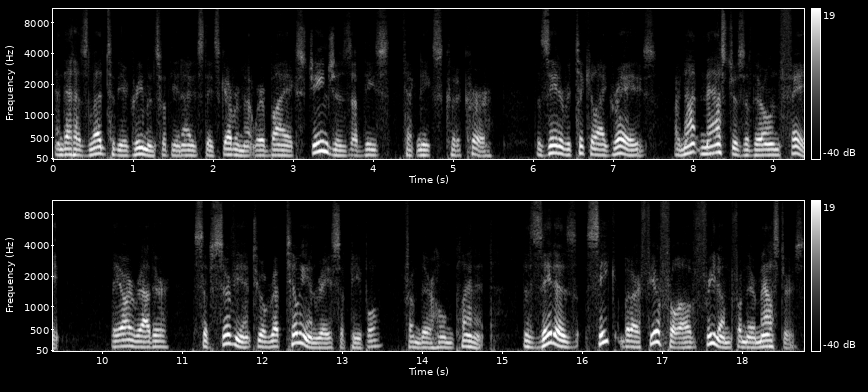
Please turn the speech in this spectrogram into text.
and that has led to the agreements with the United States government whereby exchanges of these techniques could occur. The Zeta Reticuli Greys are not masters of their own fate. They are rather subservient to a reptilian race of people from their home planet. The Zetas seek but are fearful of freedom from their masters.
